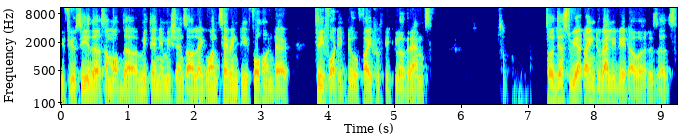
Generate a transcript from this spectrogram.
If you see the some of the methane emissions are like 170, 400, 342, 550 kilograms. So, so just we are trying to validate our results.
